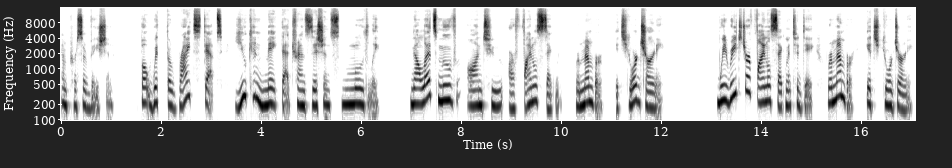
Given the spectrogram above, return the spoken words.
and preservation. But with the right steps, you can make that transition smoothly. Now let's move on to our final segment. Remember, it's your journey. We reached our final segment today. Remember, it's your journey.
